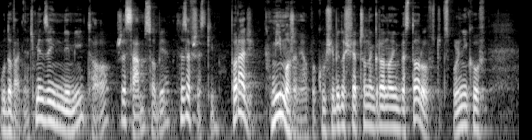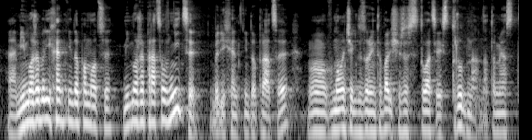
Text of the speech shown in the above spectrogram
udowadniać. Między innymi to, że sam sobie ze wszystkim poradzi. Mimo, że miał wokół siebie doświadczone grono inwestorów czy wspólników, mimo, że byli chętni do pomocy, mimo, że pracownicy byli chętni do pracy, w momencie, gdy zorientowali się, że sytuacja jest trudna, natomiast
